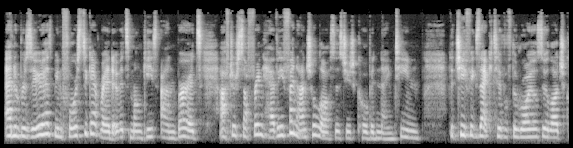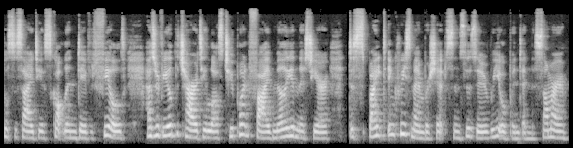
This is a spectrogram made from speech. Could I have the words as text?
Edinburgh Zoo has been forced to get rid of its monkeys and birds after suffering heavy financial losses due to COVID 19. The chief executive of the Royal Zoological Society of Scotland, David Field, has revealed the charity lost 2.5 million this year, despite increased membership since the zoo reopened in the summer.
